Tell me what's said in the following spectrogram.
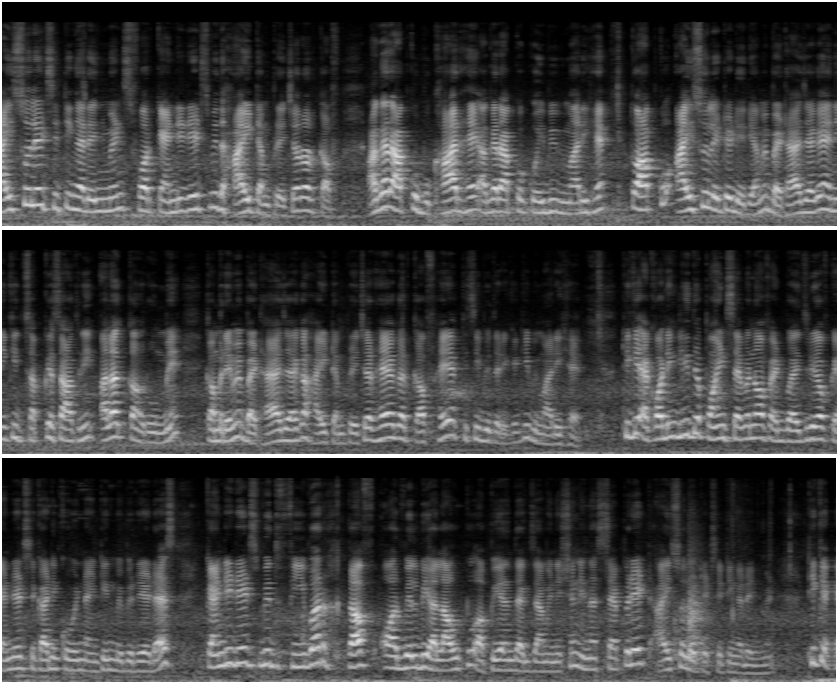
isolate sitting arrangements for candidates with high temperature और कफ अगर आपको बुखार है अगर आपको कोई भी बीमारी है तो आपको आइसोलेटेड एरिया में बैठाया जाएगा यानी कि सबके साथ नहीं अलग रूम में, कमरे में बैठाया जाएगा। हाई टेम्परेचर है, अगर कफ है या किसी भी तरीके की बीमारी है। ठीक है accordingly the point seven of advisory of candidates regarding COVID nineteen में be read as candidates with fever cough और will be allowed to appear in the examination in a separate isolated sitting arrangement ठीक है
